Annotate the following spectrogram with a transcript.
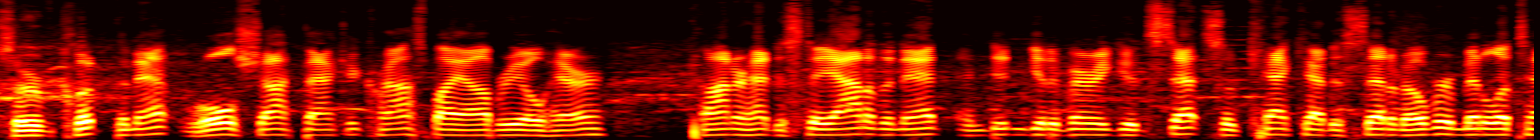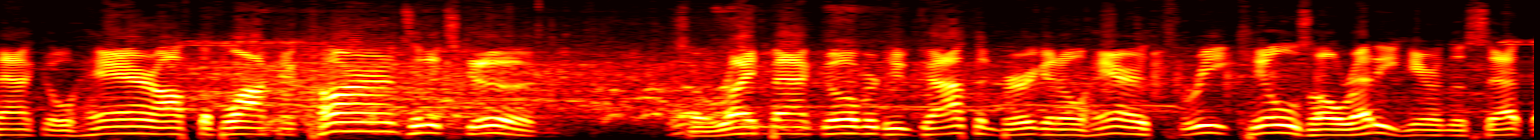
Serve clipped the net, roll shot back across by Aubrey O'Hare. Connor had to stay out of the net and didn't get a very good set, so Keck had to set it over. Middle attack O'Hare off the block of Carnes, and it's good. So right back over to Gothenburg and O'Hare, three kills already here in the set,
